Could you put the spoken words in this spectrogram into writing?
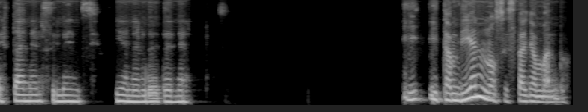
está en el silencio y en el detener. Y, y también nos está llamando,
